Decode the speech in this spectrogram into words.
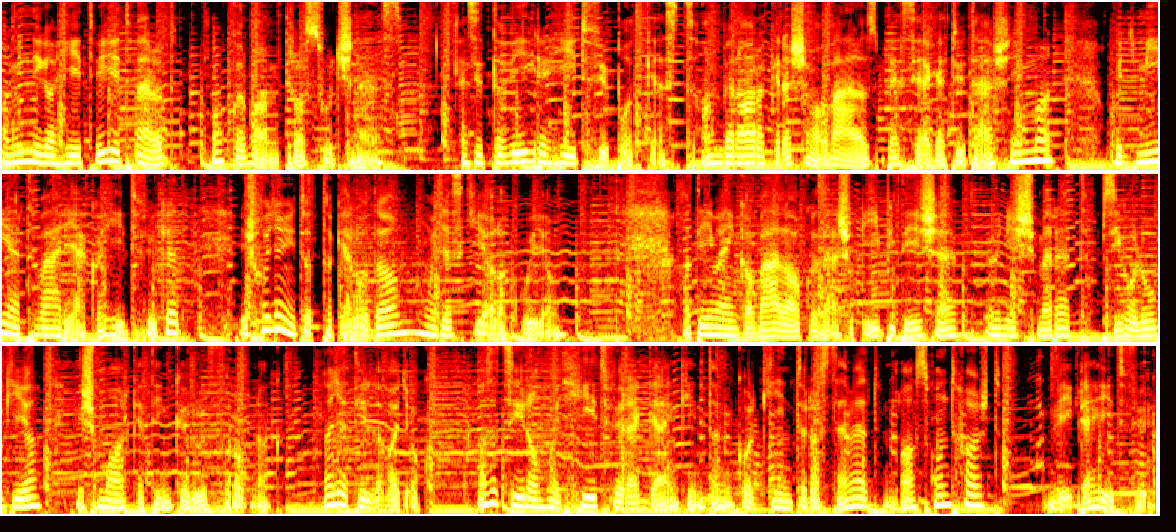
Ha mindig a hétvégét várod, akkor valamit rosszul csinálsz. Ez itt a Végre Hétfő Podcast, amiben arra keresem a válasz beszélgető társaimmal, hogy miért várják a hétfőket, és hogyan jutottak el oda, hogy ez kialakuljon. A témáink a vállalkozások építése, önismeret, pszichológia és marketing körül forognak. Nagy Attila vagyok. Az a célom, hogy hétfő reggelenként, amikor kiintod a szemed, azt mondhasd, végre hétfő.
